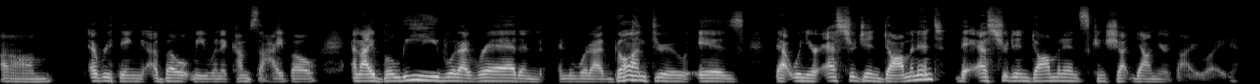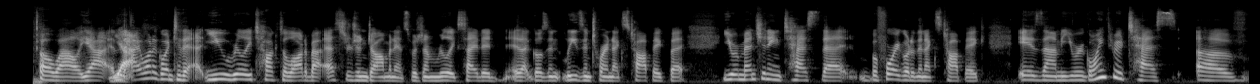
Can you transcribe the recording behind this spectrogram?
um, everything about me when it comes to hypo. And I believe what I've read and, and what I've gone through is that when you're estrogen dominant, the estrogen dominance can shut down your thyroid. Oh wow, yeah, and yeah. I want to go into that. You really talked a lot about estrogen dominance, which I'm really excited. That goes in leads into our next topic. But you were mentioning tests that before I go to the next topic is um, you were going through tests of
